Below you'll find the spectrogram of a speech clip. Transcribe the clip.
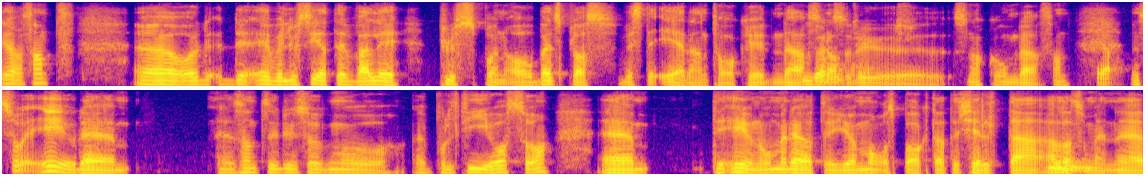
ja sant. Uh, og det, jeg vil jo si at det er veldig pluss på en arbeidsplass hvis det er den takhøyden der sånn som du snakker om der. sant? Ja. Men så er jo det sant, Du som politi også. Um, det er jo noe med det at det gjemmer oss bak dette skiltet, eller som mm. en eh,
